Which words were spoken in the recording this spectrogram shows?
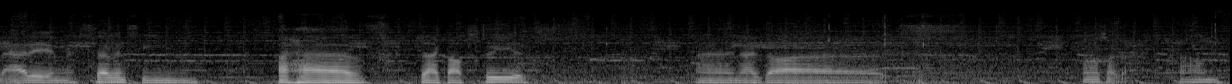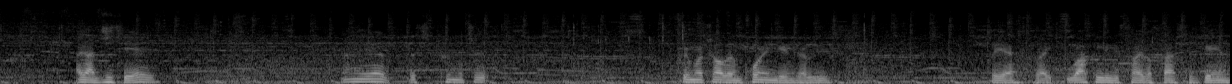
Madden 17. I have Black Ops 3 and I got what else I got? Um, I got GTA. And yeah, that's pretty much it. Pretty much all the important games at least. But yeah, like Rocket League is probably the fastest game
